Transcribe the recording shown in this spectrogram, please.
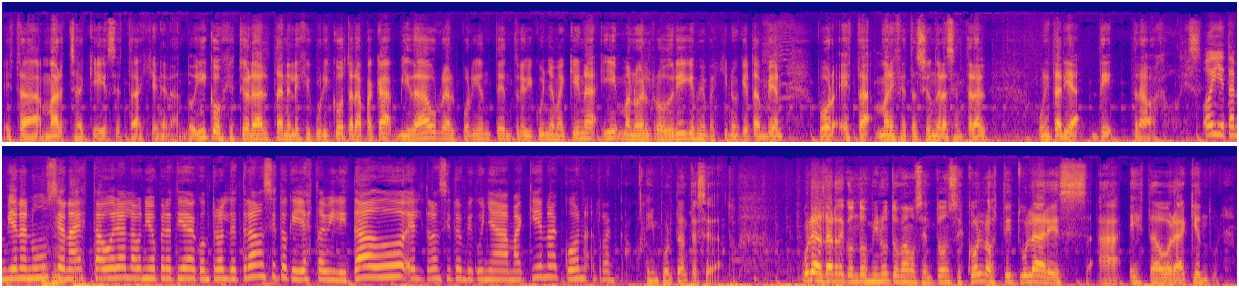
esta marcha que se está generando. Y congestión alta en el eje Curicó, Tarapacá, Vidaurre, al poniente entre Vicuña Maquena y Manuel Rodríguez. Me imagino que también por esta manifestación de la central unitaria de trabajadores. Oye, también anuncian a esta hora la Unidad Operativa de Control de Tránsito que ya está habilitado el tránsito en Vicuña Maquena con Rancagua. Importante ese dato. Una tarde con dos minutos, vamos entonces con los titulares a esta hora aquí en Duna.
